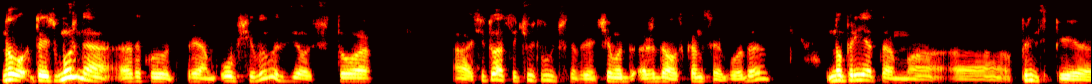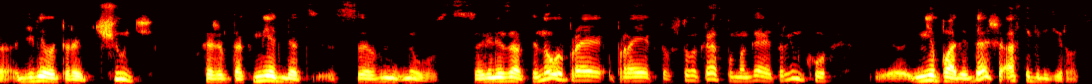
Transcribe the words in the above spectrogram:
Ну, то есть можно э, такой вот прям общий вывод сделать, что а, ситуация чуть лучше, например, чем ожидалось в конце года, но при этом, а, а, в принципе, девелоперы чуть, скажем так, медлят с, ну, с реализацией новых проектов, что как раз помогает рынку э, не падать дальше, а стабилизироваться.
